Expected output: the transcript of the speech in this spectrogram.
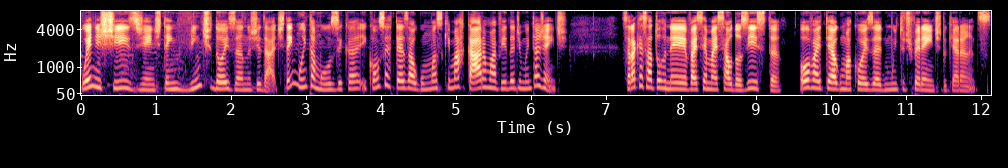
O NX, gente, tem 22 anos de idade. Tem muita música e com certeza algumas que marcaram a vida de muita gente. Será que essa turnê vai ser mais saudosista? Ou vai ter alguma coisa muito diferente do que era antes?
